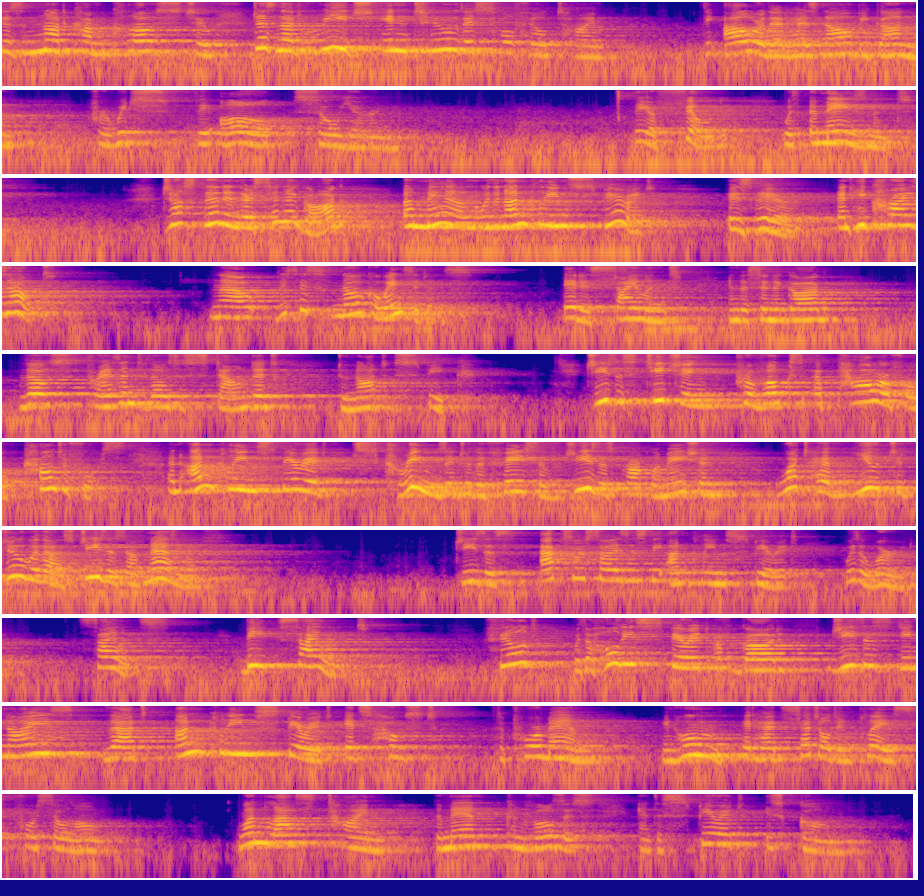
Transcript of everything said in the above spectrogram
does not come close to, does not reach into this fulfilled time, the hour that has now begun, for which they all so yearn. They are filled with amazement. Just then in their synagogue, a man with an unclean spirit is there, and he cries out. Now, this is no coincidence. It is silent in the synagogue. Those present, those astounded, do not speak. Jesus' teaching provokes a powerful counterforce. An unclean spirit screams into the face of Jesus' proclamation, What have you to do with us, Jesus of Nazareth? Jesus exorcises the unclean spirit with a word silence. Be silent. Filled with the Holy Spirit of God, Jesus denies that unclean spirit its host, the poor man, in whom it had settled in place for so long. One last time, the man convulses and the spirit is gone,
